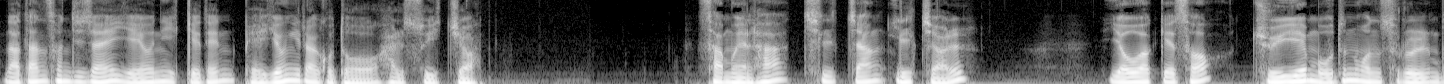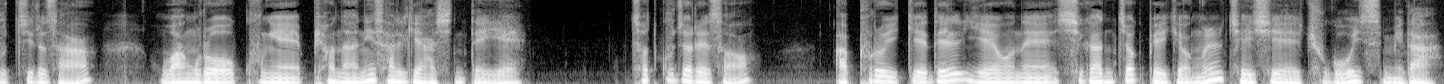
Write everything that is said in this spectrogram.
나단 선지자의 예언이 있게 된 배경이라고도 할 수 있죠. 사무엘하 7장 1절 여호와께서 주위의 모든 원수를 무찌르사 왕으로 궁에 편안히 살게 하신 때에 첫 구절에서 앞으로 있게 될 예언의 시간적 배경을 제시해 주고 있습니다.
